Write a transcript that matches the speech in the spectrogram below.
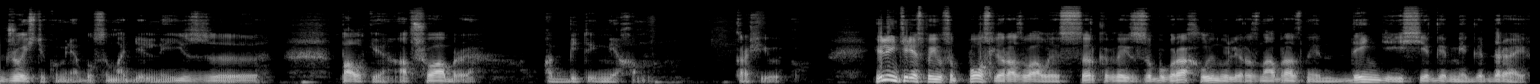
джойстик у меня был самодельный из э, палки от швабры, оббитый мехом. Красивый был. Или интерес появился после развала СССР, когда из-за бугра хлынули разнообразные Денди и Sega Mega Drive.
